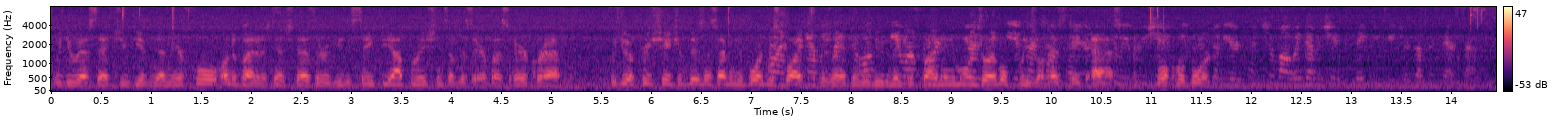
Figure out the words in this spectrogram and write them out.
We do ask that you give them your full, undivided attention as they review the safety operations of this Airbus aircraft. We do appreciate your business having you aboard this flight. If there's anything we do to make your flight any more enjoyable, please don't hesitate to ask. Welcome aboard. While we demonstrate the safety features of this aircraft.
